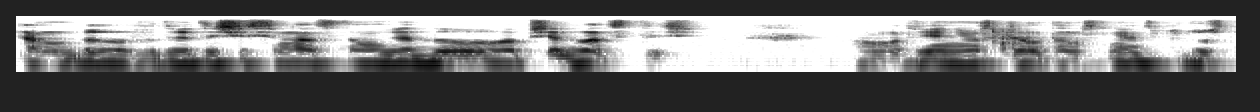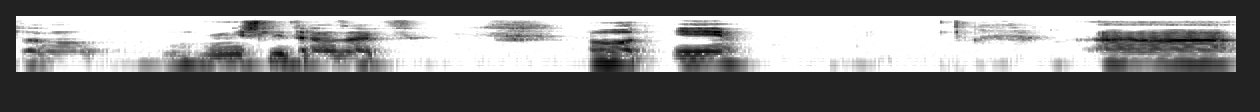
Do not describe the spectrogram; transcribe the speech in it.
Там был в 2017 году вообще 20 тысяч. Вот, я не успел там снять, потому что ну, не шли транзакции. Вот, и а,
